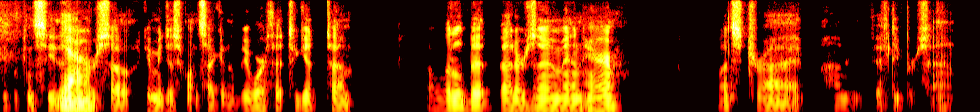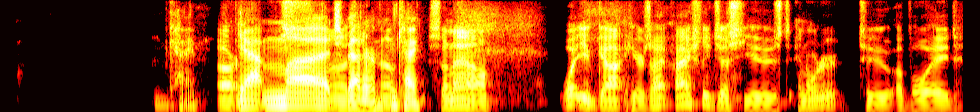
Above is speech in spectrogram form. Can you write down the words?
people can see the Yeah. numbers. So give me just one second. It'll be worth it to get um, a little bit better zoom in here. Let's try 150%. okay All right. yeah much better better. okay So now what you've got here is I, I actually just used in order to avoid,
